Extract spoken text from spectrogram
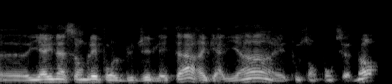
euh, y a une assemblée pour le budget de l'État, régalien et tout son fonctionnement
